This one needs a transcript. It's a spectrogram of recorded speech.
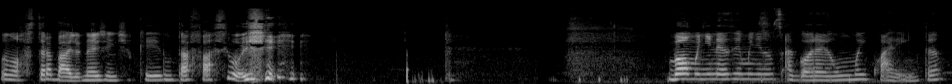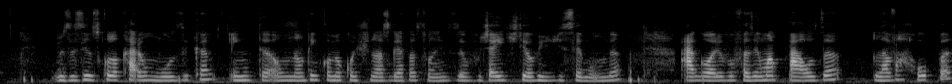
o nosso trabalho, né, gente? Porque não tá fácil hoje. Bom, meninas e meninos, agora é 1h40. Meus vizinhos colocaram música, então não tem como eu continuar as gravações. Eu já editei o vídeo de segunda. Agora eu vou fazer uma pausa, lavar roupa,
